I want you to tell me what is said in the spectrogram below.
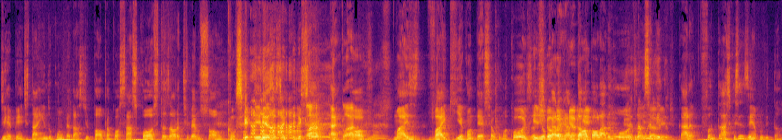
De repente tá indo com um pedaço de pau para coçar as costas a hora que tiver no sol. Com certeza, certeza. claro, É, claro. óbvio. Mas vai que acontece alguma coisa e, E o cara já dá uma paulada no outro. Tá Isso é- Exatamente. Cara, fantástico esse exemplo, Vitão.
